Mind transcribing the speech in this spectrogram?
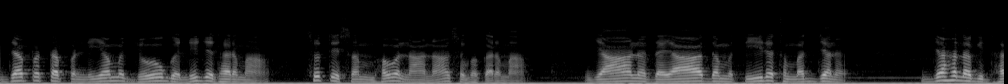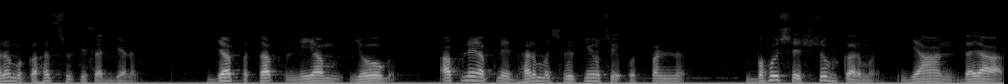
जप, तप, नियम, जोग, निज धर्मा, श्रुति संभव, नाना शुभ कर्मा। ज्ञान दयादम तीर्थ, मज्जन, जह लगी धर्म, कह श्रुति सज्जन। जप, तप, नियम, योग अपने अपने धर्म श्रुतियों से उत्पन्न, बहुत से शुभ कर्म, ज्ञान, दया,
